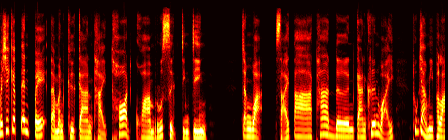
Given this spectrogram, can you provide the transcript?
ม่ใช่แค่เต้นเป๊ะ แต่มันคือการถ่ายทอดความรู้สึกจริง ๆ จังหวะ สายตา ท่าเดิน การเคลื่อนไหว ทุกอย่างมีพลัง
